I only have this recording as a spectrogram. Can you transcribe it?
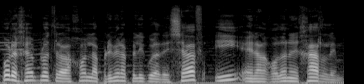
Por ejemplo, trabajó en la primera película de Shaft y en Algodón en Harlem.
